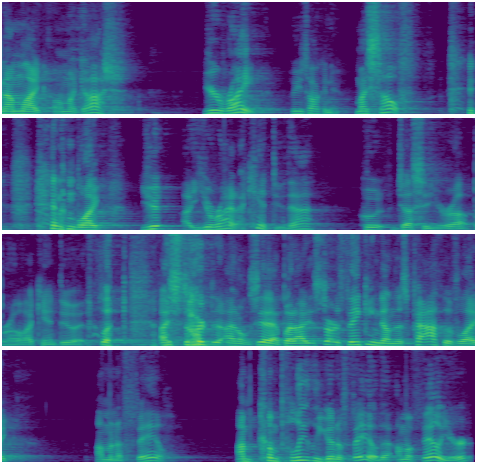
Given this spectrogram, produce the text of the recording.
and I'm like, oh my gosh, you're right. Who are you talking to? Myself. and I'm like, you're, you're right. I can't do that. Who, Jesse, you're up, bro. I can't do it. like, I start, I don't say that, but I start thinking down this path of like, I'm going to fail. I'm completely going to fail. I'm a failure,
